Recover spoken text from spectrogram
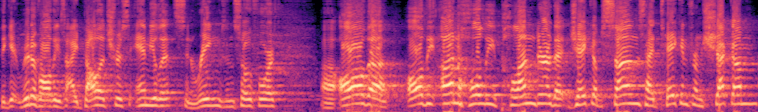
they get rid of all these idolatrous amulets and rings and so forth. Uh, all, the, all the unholy plunder that Jacob's sons had taken from Shechem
